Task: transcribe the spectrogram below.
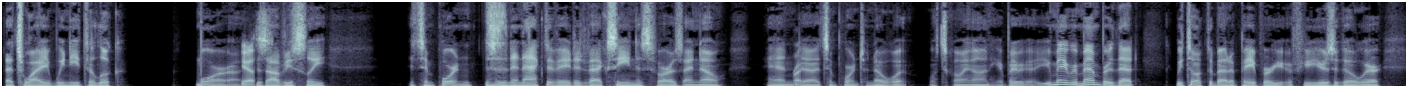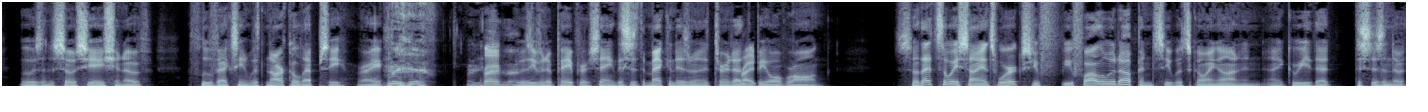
that's why we need to look more uh, Yes. because obviously it's important. This is an inactivated vaccine, as far as I know, and Right. uh, it's important to know what what's going on here. But you may remember that we talked about a paper a few years ago where it was an association of flu vaccine with narcolepsy, right? Right. remember There was even a paper saying this is the mechanism, and it turned out to be all wrong. So that's the way science works. You f- you follow it up and see what's going on. And I agree that this isn't a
